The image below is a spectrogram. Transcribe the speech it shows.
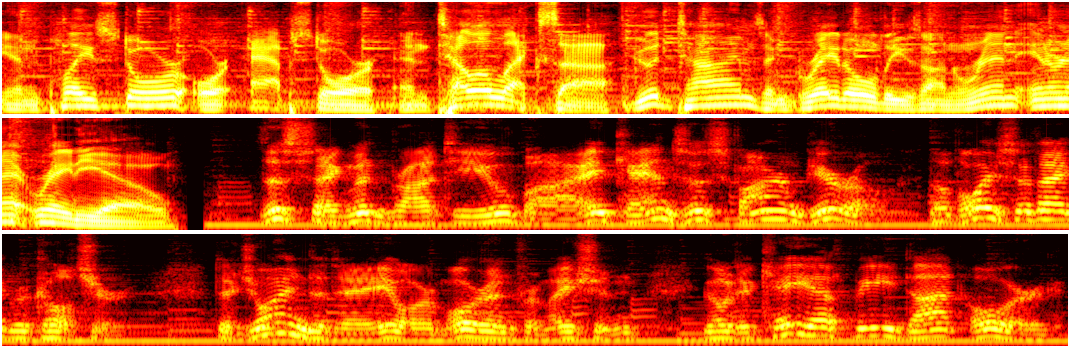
in Play Store or App Store and tell Alexa, good times and great oldies on Ren Internet Radio. This segment brought to you by Kansas Farm Bureau, the voice of agriculture. To join today or more information, go to kfb.org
